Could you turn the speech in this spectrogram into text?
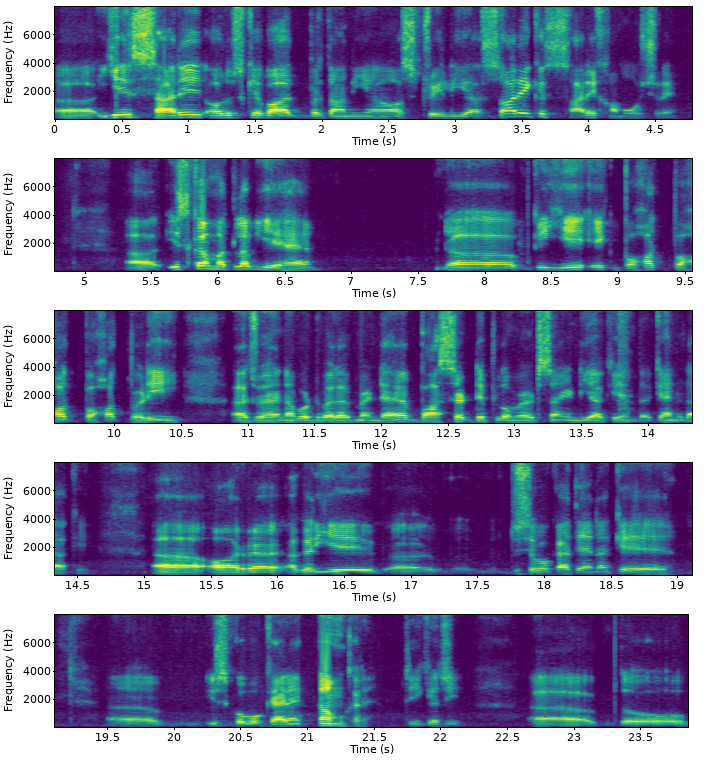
आ, ये सारे और उसके बाद बरतानिया ऑस्ट्रेलिया सारे के सारे खामोश रहे। आ, इसका मतलब ये है कि ये एक बहुत बहुत बहुत बड़ी जो है ना वो डेवलपमेंट है बासठ डिप्लोमेट्स हैं इंडिया के अंदर कनाडा के। और अगर ये जिसे वो कहते हैं ना कि इसको वो कह रहे हैं कम करें, ठीक है जी? तो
